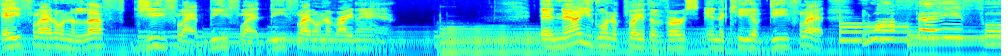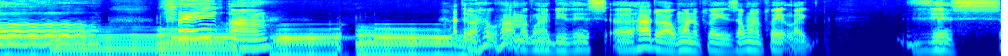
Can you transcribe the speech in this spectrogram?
A flat on the left, G flat, B flat, D flat on the right hand. And now you're going to play the verse in the key of D flat. You are faithful, faith. Um, do how, how am I going to do this? Uh, how do I want to play this? I want to play it like this.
